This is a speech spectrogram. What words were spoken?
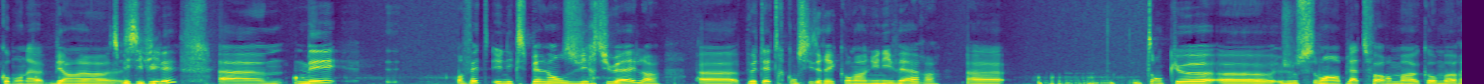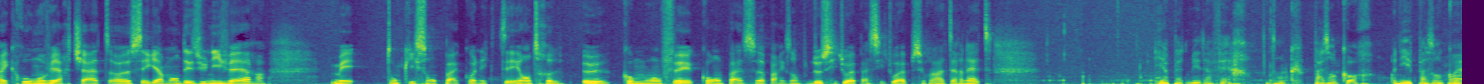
comme on a bien euh, Spécifié. Euh, mais en fait, une expérience virtuelle euh, peut être considérée comme un univers. euh, tant que euh, justement en plateforme comme Rec Room ou VRChat, euh, c'est également des univers, mais tant qu'ils sont pas connectés entre eux, comme on fait quand on passe par exemple de site web à site web sur Internet, il n'y a pas de métavers. Donc pas encore, on n'y est pas encore. Ouais.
